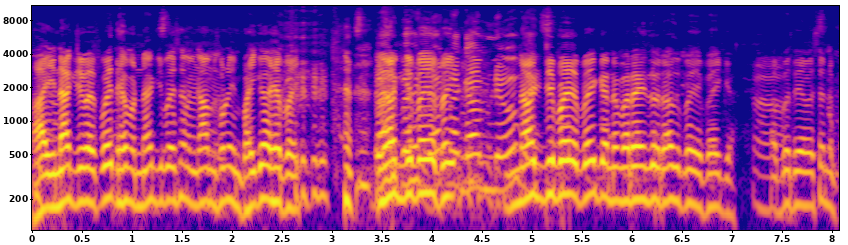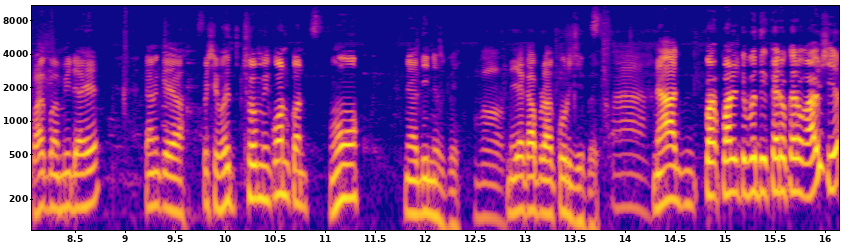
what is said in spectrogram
હા એ નાગજીભાઈ પોતે અમારે નાગજીભાઈ છે ને ગામ છોડીને ભાગ્યા છે ભાઈ. નાગજીભાઈ ભાઈ નાગજીભાઈ ભાગ્યા ને અમારે અહીં જો રાજુભાઈ ભાગ્યા. આ બધા હવે છે ને ભાગવા મીડા છે. કારણ કે આ પછી વચ્ચોમી કોણ કોણ? હું. ને આ દિનેશભાઈ. ને એક આપણા કુરજીભાઈ. ને આ પાર્ટી બધી કરો કરો આવશે.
